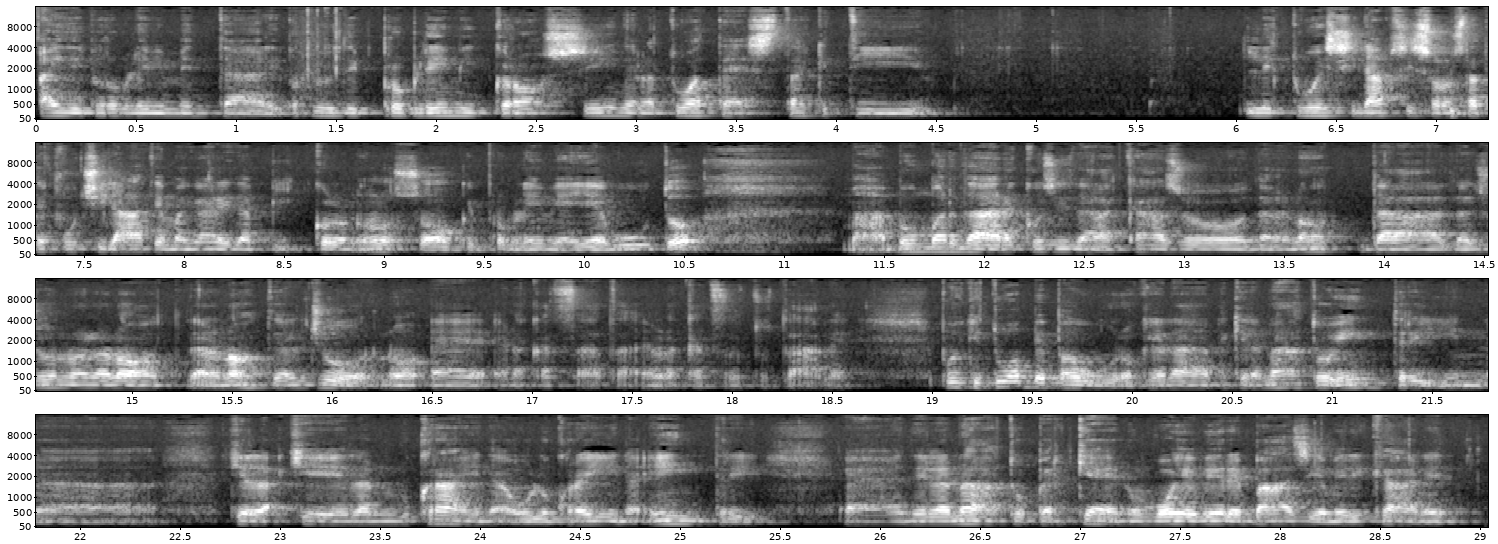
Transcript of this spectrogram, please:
hai dei problemi mentali, proprio dei problemi grossi nella tua testa che ti le tue sinapsi sono state fucilate magari da piccolo, non lo so che problemi hai avuto, ma bombardare così dal caso, dalla not- dalla, dal giorno alla notte, dalla notte al giorno è, è, una cazzata, è una cazzata totale. Poi che tu abbia paura che la, che la Nato entri in... Uh, che, la, che l'Ucraina o l'Ucraina entri uh, nella Nato perché non vuoi avere basi americane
